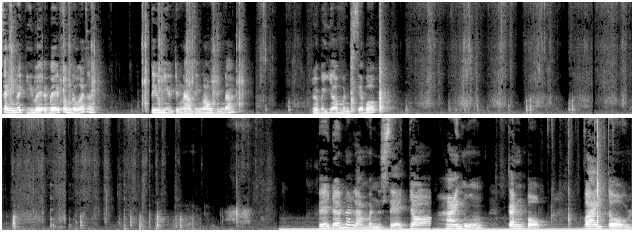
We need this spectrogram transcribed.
xay nó chỉ về bể phân nửa thôi. Tiêu nhiều chừng nào thì ngon chừng đó. Rồi bây giờ mình sẽ bóp. Kế đến là mình sẽ cho hai muỗng canh bột Vital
